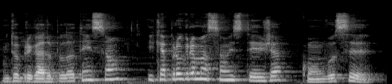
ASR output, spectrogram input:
Muito obrigado pela atenção e que a programação esteja com você.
